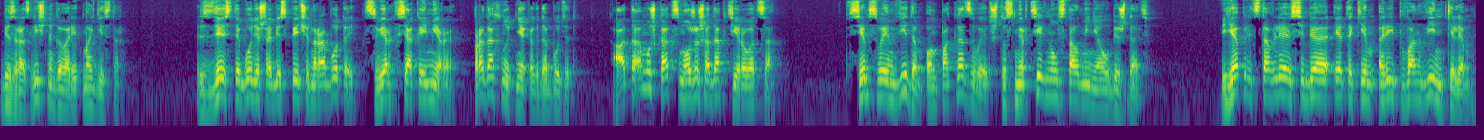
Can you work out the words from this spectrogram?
безразлично говорит магистр. Здесь ты будешь обеспечен работой сверх всякой меры. Продохнуть некогда будет. А там уж как сможешь адаптироваться. Всем своим видом он показывает, что смертельно устал меня убеждать. Я представляю себя этаким Рип Ван Винкелем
